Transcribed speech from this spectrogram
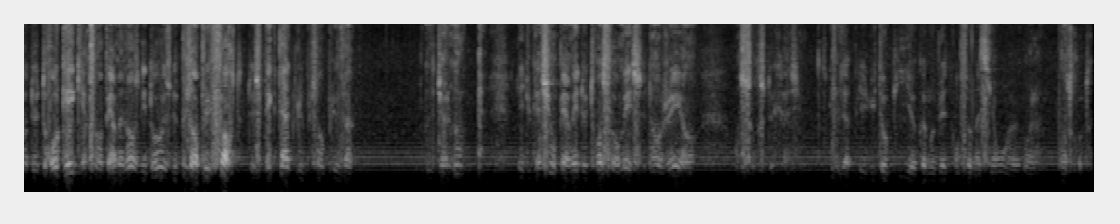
sorte de drogué qui reçoit en permanence des doses de plus en plus fortes de spectacles de plus en plus vains. Naturellement, l'éducation permet de transformer ce danger en, source de création. Ce que vous appelez l'utopie euh, comme objet de consommation. Euh, voilà, entre autres.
